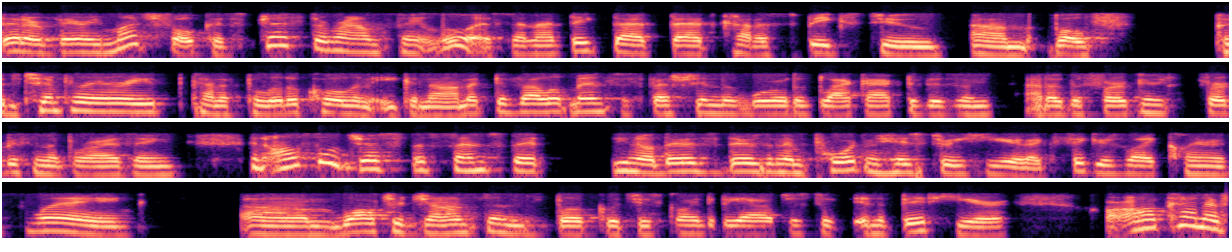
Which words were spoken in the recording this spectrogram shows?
that are very much focused just around St. Louis, and I think that that kind of speaks to um, both contemporary kind of political and economic developments, especially in the world of Black activism out of the Ferguson uprising, and also just the sense that you know, there's there's an important history here, like figures like Clarence Lang, um, Walter Johnson's book, which is going to be out just in a bit here, are all kind of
